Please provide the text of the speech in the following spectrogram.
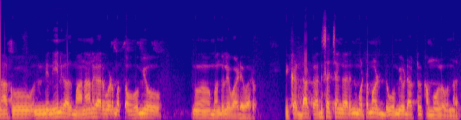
నాకు నేను కాదు మా నాన్నగారు కూడా మొత్తం హోమియో మందులే వాడేవారు. ఇక్కడ డాక్టర్ హరిసత్యం గారని మొట్టమొదటి హోమియో డాక్టర్ ఖమ్మంలో ఉన్నారు.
